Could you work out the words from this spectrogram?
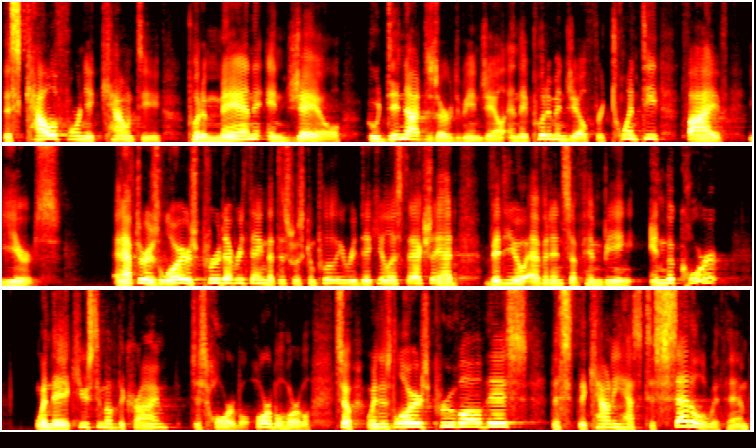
this California county put a man in jail who did not deserve to be in jail, and they put him in jail for 25 years. And after his lawyers proved everything that this was completely ridiculous, they actually had video evidence of him being in the court when they accused him of the crime. Just horrible, horrible, horrible. So when his lawyers prove all this, this, the county has to settle with him.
